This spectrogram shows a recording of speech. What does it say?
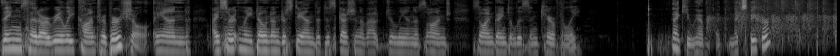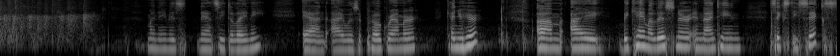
things that are really controversial. And I certainly don't understand the discussion about Julian Assange, so I'm going to listen carefully. Thank you. We have a next speaker. My name is Nancy Delaney, and I was a programmer. Can you hear? Um, I became a listener in 1966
